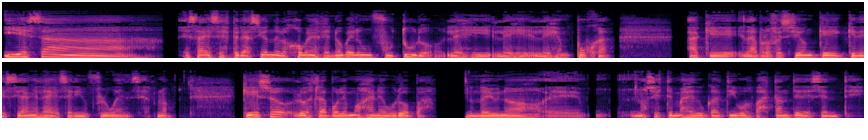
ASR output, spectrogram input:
Y esa, esa desesperación de los jóvenes de no ver un futuro les, les, empuja a que la profesión que, que, desean es la de ser influencer, ¿no? Que eso lo extrapolemos en Europa donde hay unos, eh, unos sistemas educativos bastante decentes,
